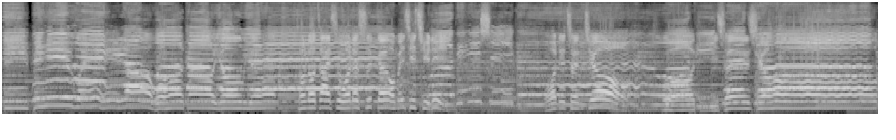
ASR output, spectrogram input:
你必围绕我到永远。从头再次，我的诗歌，我们一起起立。我的诗歌，我的拯救，我的拯救，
